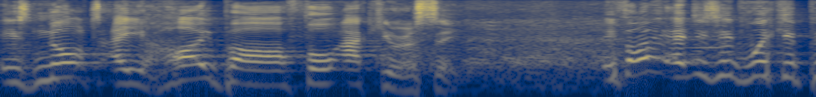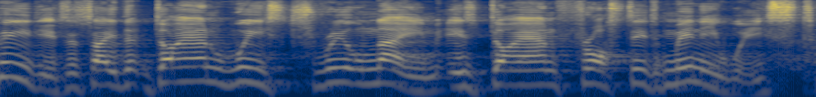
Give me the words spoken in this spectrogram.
is not a high bar for accuracy. If I edited Wikipedia to say that Dianne Wiest's real name is Dianne Frosted Mini Wiest,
